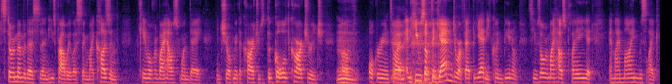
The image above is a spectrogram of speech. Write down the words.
still remember this, and he's probably listening. My cousin came over to my house one day and showed me the cartridge, the gold cartridge of Ocarina of Time. Yeah. And he was up to Ganondorf at the end. He couldn't beat him. So he was over at my house playing it, and my mind was like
